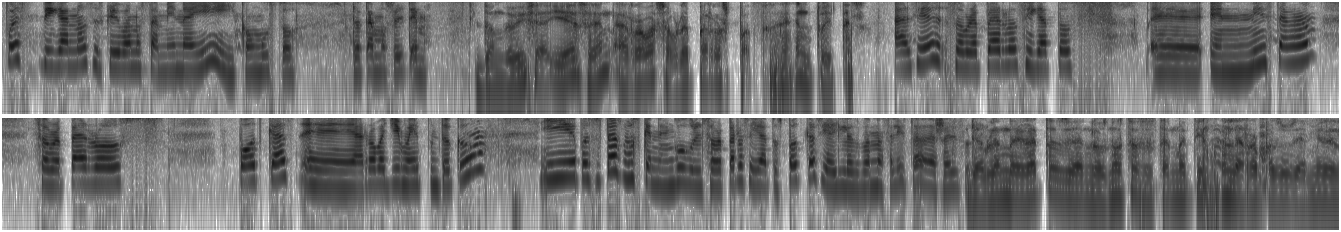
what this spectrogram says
pues díganos, escríbanos también ahí y con gusto tratamos el tema. Donde dice ahí es en arroba sobre perros pod en Twitter. Así es, sobre perros y gatos eh, en Instagram sobre perros podcast eh, arroba gmail.com y pues ustedes busquen en Google sobre perros y gatos podcast y ahí les van a salir todas las redes sociales. Y hablando de gatos, ya los nuestros se están metiendo en la ropa sucia. Mire,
